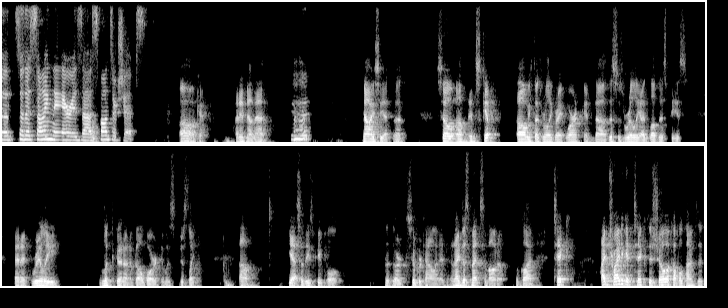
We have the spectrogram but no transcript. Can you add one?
So so the sign there is uh, sponsorships. Oh, okay. I didn't know that. Mm-hmm. Now I see it. Uh, so um, and Skip always does really great work, and uh, this is really I love this piece and it really looked good on a billboard. It was just like, um, yeah. So these people are super talented, and I just met Simona. I'm glad. Tick, I tried to get Tick to show a couple times at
